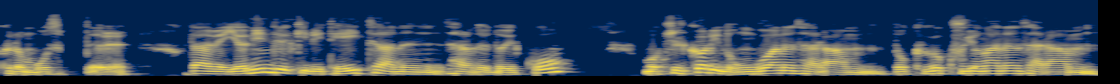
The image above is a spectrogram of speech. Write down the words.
그런 모습들 그다음에 연인들끼리 데이트하는 사람들도 있고 뭐 길거리 농구하는 사람 또 그거 구경하는 사람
